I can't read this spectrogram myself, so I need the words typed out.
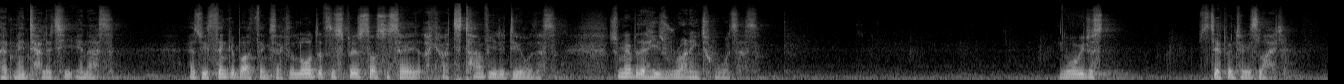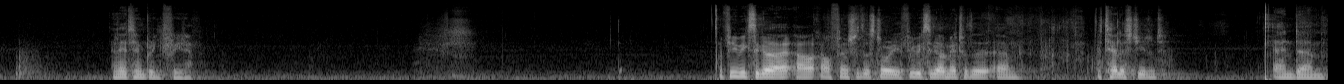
that mentality in us as we think about things. Like the Lord, if the Spirit starts to say, like, oh, it's time for you to deal with this, just remember that He's running towards us. Will we just step into His light and let Him bring freedom? A few weeks ago, I'll, I'll finish with the story. A few weeks ago, I met with a, um, a Taylor student, and um,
